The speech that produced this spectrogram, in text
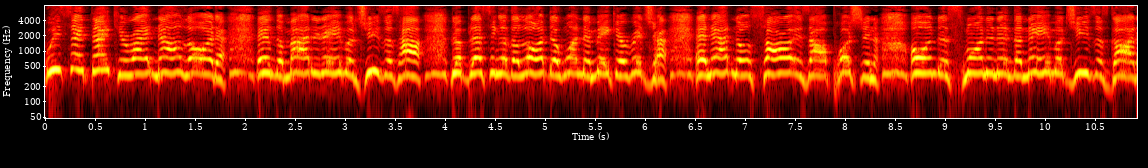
We say thank you right now, Lord, in the mighty name of Jesus. How the blessing of the Lord, the one that make it richer and add no sorrow, is our portion on this morning in the name of Jesus, God.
